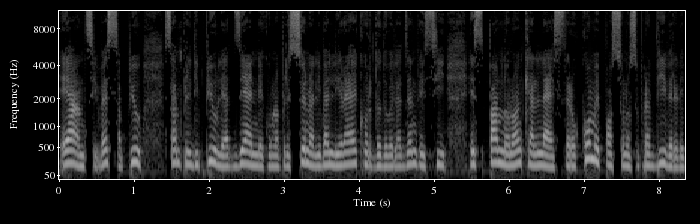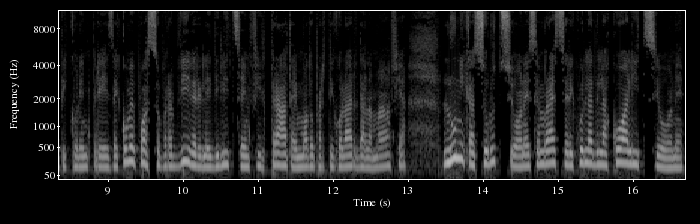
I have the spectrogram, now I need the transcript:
e anzi vessa più, sempre di più le aziende con una pressione a livelli record, dove le aziende si espandono anche all'estero, come possono sopravvivere le piccole imprese? Come può sopravvivere l'edilizia infiltrata in modo particolare dalla mafia? L'unica soluzione sembra essere quella della coalizione,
